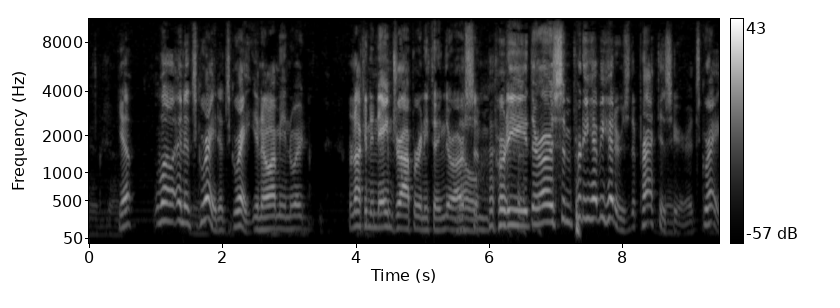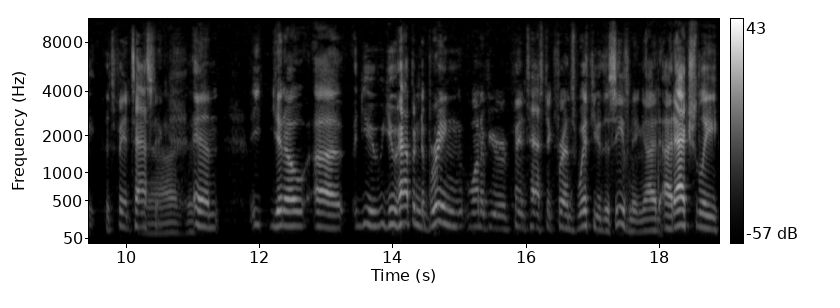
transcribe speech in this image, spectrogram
And, uh, Yep. Well, and it's great. It's great. You know, I mean, we're we're not going to name drop or anything. There are No. some pretty there are some pretty heavy hitters that practice here. It's great. It's fantastic. yeah, it- And you know, uh, you you happen to bring one of your fantastic friends with you this evening. I'd I'd actually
